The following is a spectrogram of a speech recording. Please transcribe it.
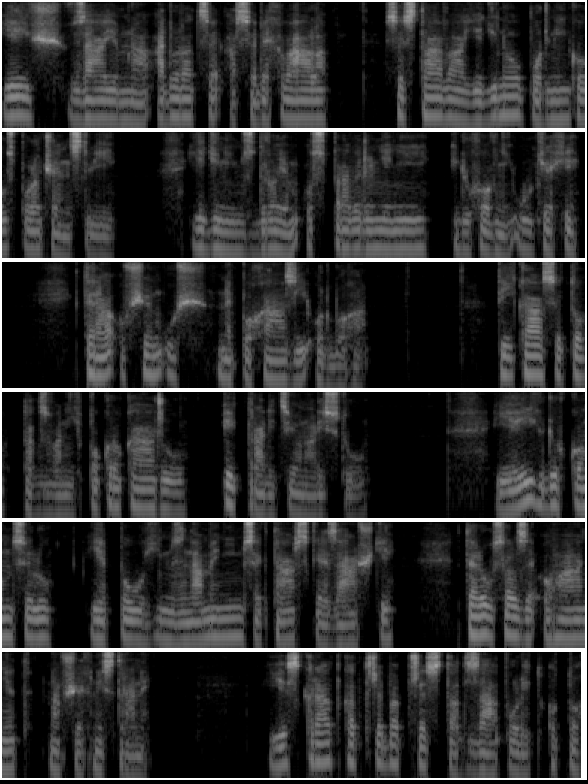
jejíž vzájemná adorace a sebechvála se stává jedinou podmínkou společenství, jediným zdrojem ospravedlnění i duchovní útěchy, která ovšem už nepochází od Boha. Týká se to tzv. pokrokářů i tradicionalistů. Jejich duch koncilu je pouhým znamením sektářské zášti, kterou se lze ohánět na všechny strany. Je zkrátka třeba přestat zápolit o to,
